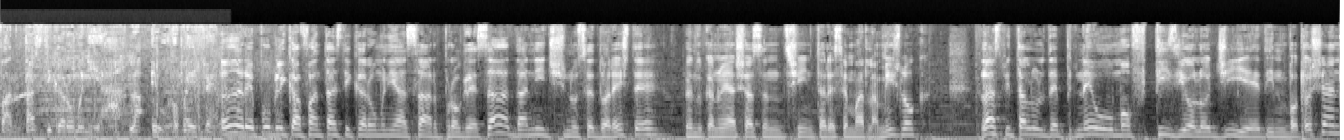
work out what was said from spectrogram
Fantastică România la Europa FM. În Republica Fantastică România s-ar progresa, dar nici nu se dorește, pentru că nu e așa, sunt și interese mari la mijloc. La Spitalul de Pneumoftiziologie din Botoșani,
